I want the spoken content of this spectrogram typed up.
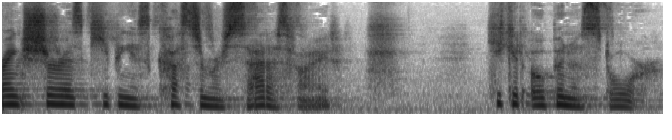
Frank sure is keeping his customers satisfied. He could open a store.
